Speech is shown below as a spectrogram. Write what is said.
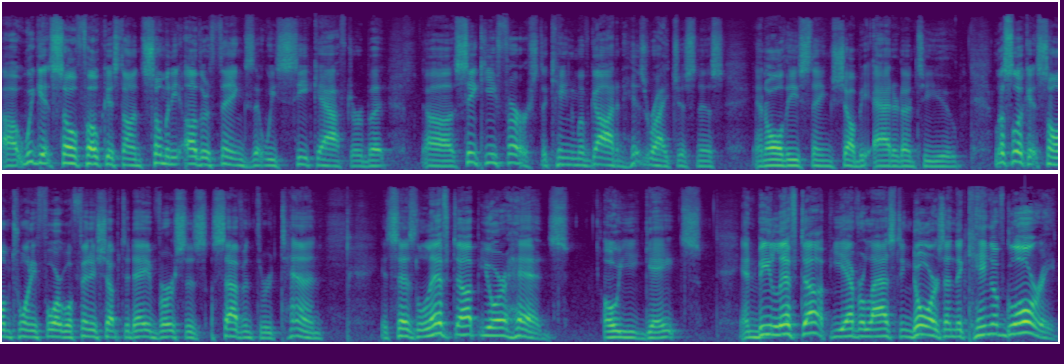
uh, we get so focused on so many other things that we seek after, but uh, seek ye first the kingdom of God and his righteousness, and all these things shall be added unto you. Let's look at Psalm 24. We'll finish up today, verses 7 through 10. It says, Lift up your heads, O ye gates, and be lift up, ye everlasting doors, and the King of glory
